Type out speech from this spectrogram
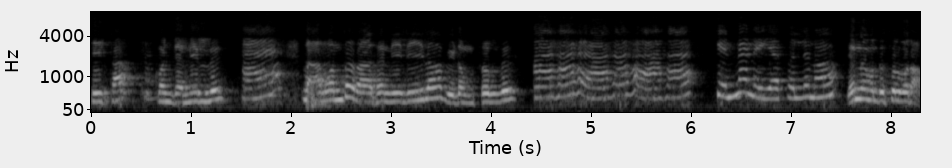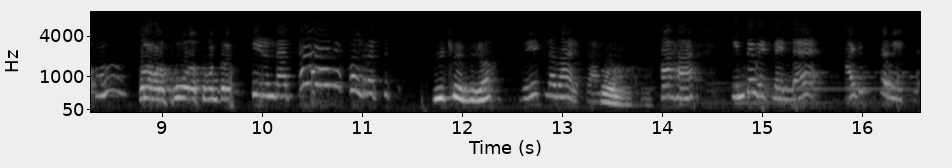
சீதா கொஞ்சம் நில்லு. நான் வந்ததாக நீ லீலாவிடம் சொல்லு. என்ன நெய்யா சொல்லணும் என்னவென்று சொல்வதா புலவர் பூவரசு வந்து இருந்தா சொல்றதுக்கு. வீட்டுல இல்லையா? வீட்டுலதான் இருக்காங்க. இந்த வீட்ல இல்ல அடுத்த வீட்ல.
